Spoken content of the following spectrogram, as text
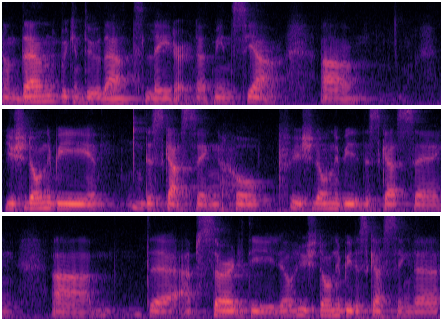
and then we can do that later. That means, yeah, um, you should only be discussing hope, you should only be discussing um, the absurdity, you should only be discussing the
